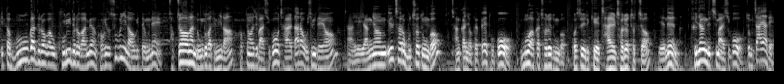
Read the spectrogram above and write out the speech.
이따 무가 들어가고 굴이 들어가면 거기서 수분이 나오기 때문에 적정한 농도가 됩니다. 걱정하지 마시고 잘 따라오시면 돼요. 자, 이 양념 1차로 묻혀둔 거 잠깐 옆에 빼두고 무 아까 절여둔 거 벌써 이렇게 잘 절여졌죠. 얘는 그냥 넣지 마시고 좀 짜야 돼.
